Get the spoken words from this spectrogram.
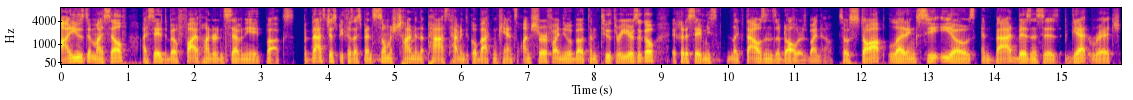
I used it myself. I saved about 578 bucks. But that's just because I spent so much time in the past having to go back and cancel. I'm sure if I knew about them 2-3 years ago, it could have saved me like thousands of dollars by now. So stop letting CEOs and bad businesses get rich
